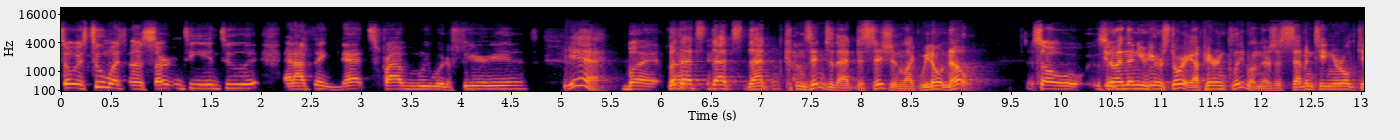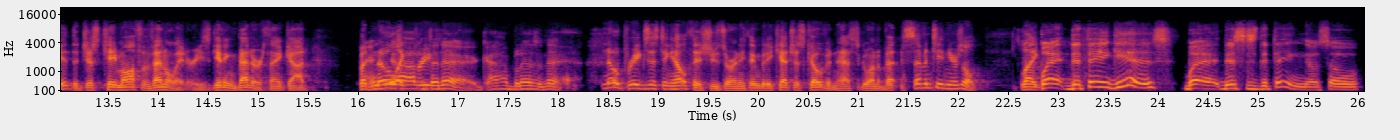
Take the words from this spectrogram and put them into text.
So it's too much uncertainty into it, and I think that's probably where the fear is. Yeah, But but like, that's that's that comes into that decision. Like, we don't know, so, so you know. And then you hear a story up here in Cleveland. There's a 17 year old kid that just came off a ventilator. He's getting better, thank God. But thank no, like, God pre- to that. God bless that. no pre-existing health issues or anything. But he catches COVID and has to go on a vet. 17 years old. Like, But the thing is, but this is the thing though. So,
